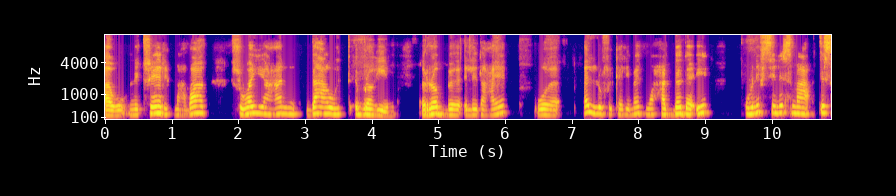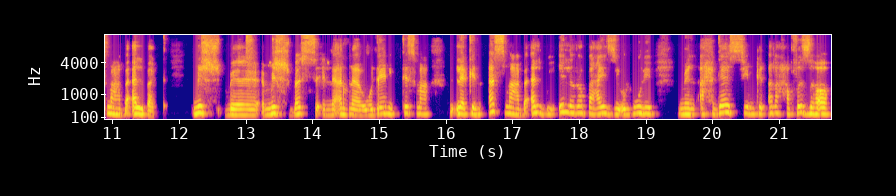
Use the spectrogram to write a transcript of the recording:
أو نتشارك مع بعض شوية عن دعوة إبراهيم. الرب اللي دعاه وقال له في كلمات محددة إيه ونفسي نسمع تسمع بقلبك. مش ب... مش بس إن أنا وداني بتسمع لكن أسمع بقلبي إيه اللي الرب عايز يقوله لي من أحداث يمكن أنا حافظها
